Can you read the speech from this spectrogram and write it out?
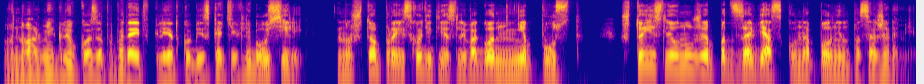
В норме глюкоза попадает в клетку без каких-либо усилий. Но что происходит, если вагон не пуст? Что если он уже под завязку наполнен пассажирами?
